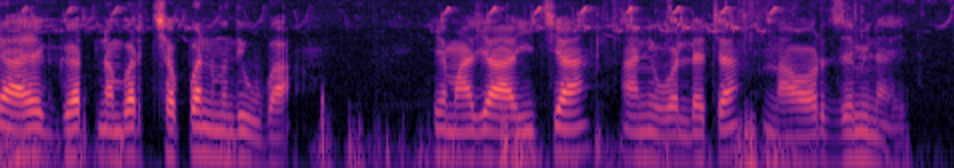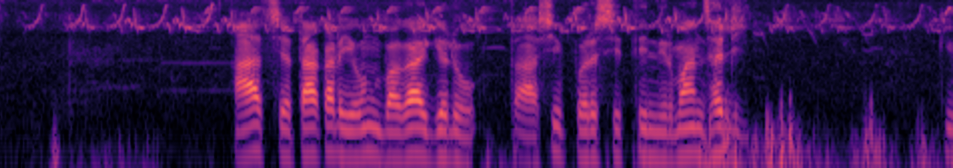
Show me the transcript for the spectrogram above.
आहे गट नंबर छप्पनमध्ये उभा. हे माझ्या आईच्या आणि वडिलाच्या नावावर जमीन आहे. आज शेताकडे येऊन बघायला गेलो तर अशी परिस्थिती निर्माण झाली की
